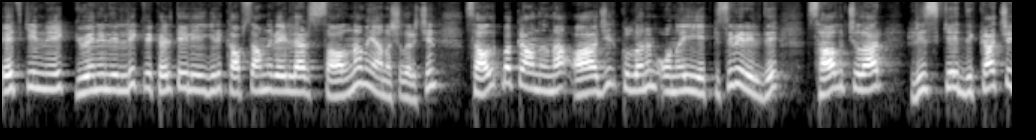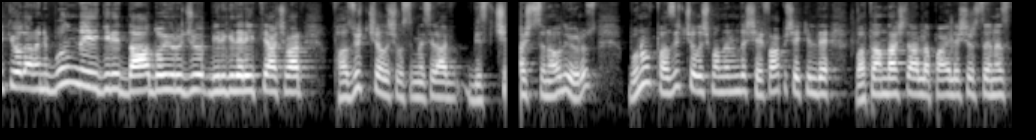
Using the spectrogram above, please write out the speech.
etkinlik, güvenilirlik ve kalite ile ilgili kapsamlı veriler sağlanamayan aşılar için Sağlık Bakanlığı'na acil kullanım onayı yetkisi verildi. Sağlıkçılar riske dikkat çekiyorlar. Hani bununla ilgili daha doyurucu bilgilere ihtiyaç var. Faz 3 çalışması mesela biz Çin aşısını alıyoruz. Bunun faz 3 çalışmalarında şeffaf bir şekilde vatandaşlarla paylaşırsanız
